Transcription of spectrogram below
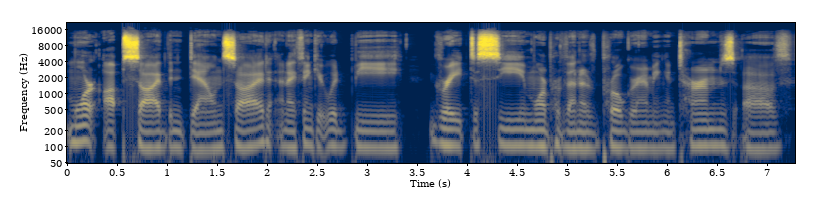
more upside than downside and i think it would be great to see more preventative programming in terms of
